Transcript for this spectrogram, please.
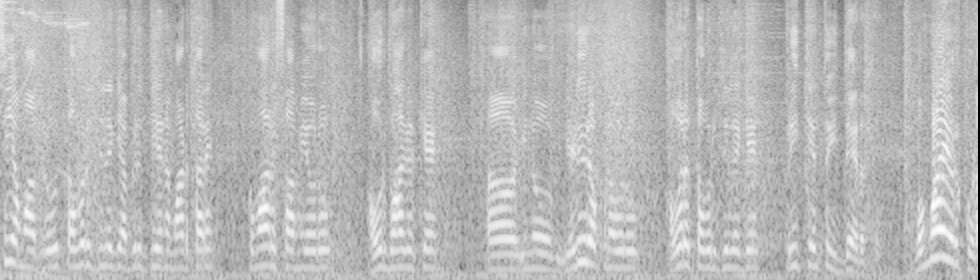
ಸಿ ಎಂ ಆದರೂ ತವರು ಜಿಲ್ಲೆಗೆ ಅಭಿವೃದ್ಧಿಯನ್ನು ಮಾಡ್ತಾರೆ. ಕುಮಾರಸ್ವಾಮಿಯವರು ಅವ್ರ ಭಾಗಕ್ಕೆ ಇನ್ನು ಯಡಿಯೂರಪ್ಪನವರು ಅವರ ತವರು ಜಿಲ್ಲೆಗೆ ಪ್ರೀತಿಯಂತೂ ಇದ್ದೇ ಇರುತ್ತೆ. ಬೊಮ್ಮಾಯಿಯವರು ಕೂಡ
